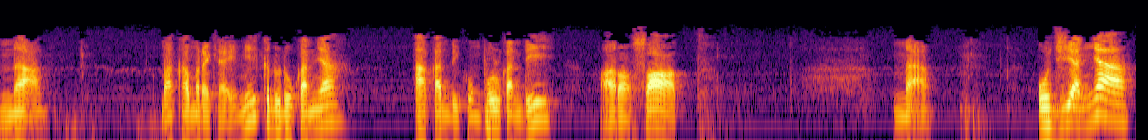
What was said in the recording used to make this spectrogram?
Nah, maka mereka ini kedudukannya akan dikumpulkan di Arasat. Nah, ujiannya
